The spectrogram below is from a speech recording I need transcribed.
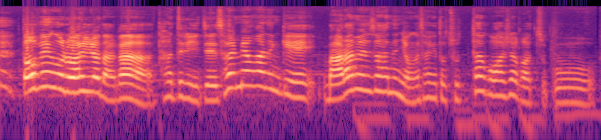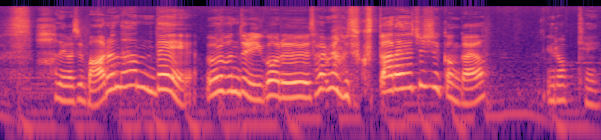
더빙으로 하려다가 다들 이제 설명하는 게 말하면서 하는 영상이 더 좋다고 하셔가지고 아, 내가 지금 말은 하는데 여러분들 이거를 설명을 듣고 따라 해주실 건가요? 이렇게.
